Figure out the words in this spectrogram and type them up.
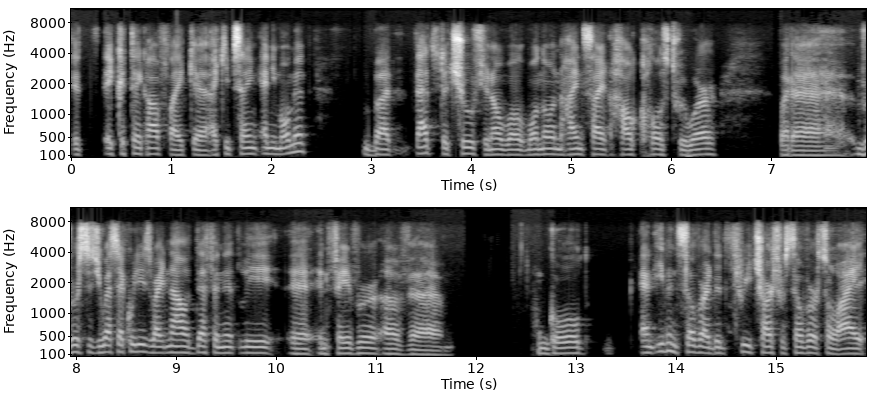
it it could take off like uh, I keep saying any moment. But that's the truth, you know. We'll we'll know in hindsight how close we were. But uh, versus U.S. equities right now, definitely uh, in favor of. Uh, gold, and even silver. I did three charts for silver, so I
